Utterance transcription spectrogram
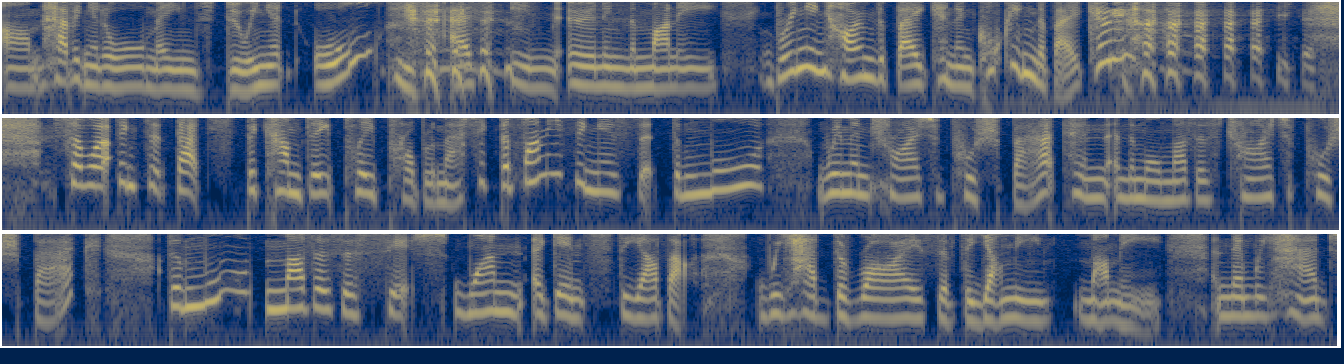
Um, having it all means doing it all, yes. as in earning the money, bringing home the bacon and cooking the bacon. yes. So I think that that's become deeply problematic. The funny thing is that the more women try to push back and, and the more mothers try to push back, the more mothers are set one against the other. We had the rise of the yummy mummy, and then we had,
